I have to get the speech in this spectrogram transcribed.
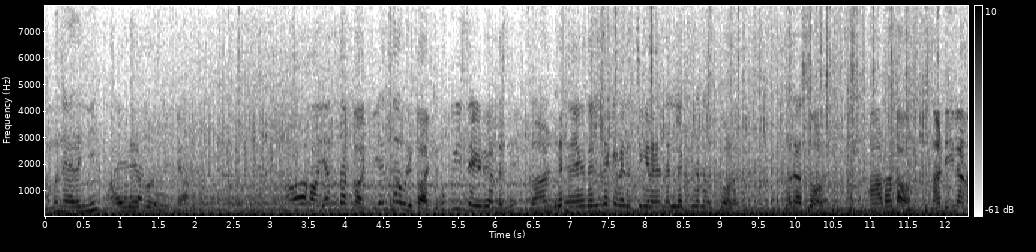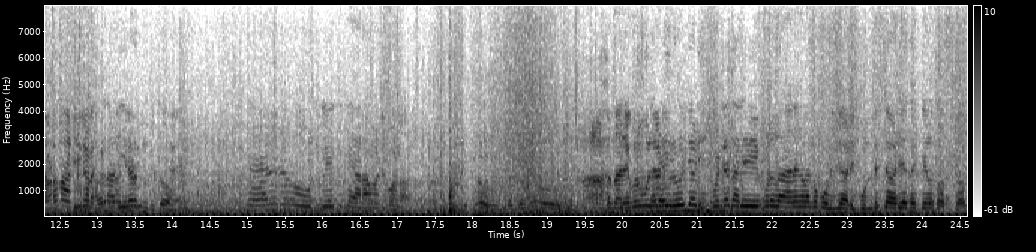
നമ്മൾ നിറഞ്ഞ് ഹൈവേ വിടും. ഓഹോ എന്താ കാറ്റ്? എന്താ ഒരു കാറ്റ്? ഇപ്പൊ ഈ സൈഡ് കണ്ടത് കാണുന്നു നെല്ലൊക്കെ വിതച്ചിങ്ങനെ നെല്ലൊക്കെ ഇങ്ങനെ നിൽക്കുവാണ് നല്ല രസമാണ്. അവിടെ ഉണ്ടാവും നടിയിലാണ്. അവിടെ നടിയിലാണ് അവിടെ നടിയിലടക്കുന്നുണ്ട് കേട്ടോ കയറാൻ വേണ്ടി പൊളിഞ്ഞാടി. തലയിൽ കൂടെ സാധനങ്ങളൊക്കെ പൊളിഞ്ഞാടി. കുണ്ടിച്ചാടി അതൊക്കെയാണ് പ്രശ്നം.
